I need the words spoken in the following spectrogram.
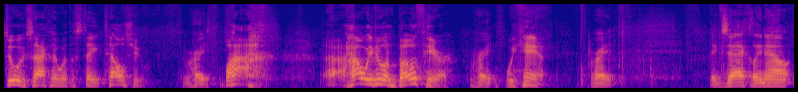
do exactly what the state tells you. Right, Well, uh, how are we doing both here? Right. We can't. right. Exactly. Now,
